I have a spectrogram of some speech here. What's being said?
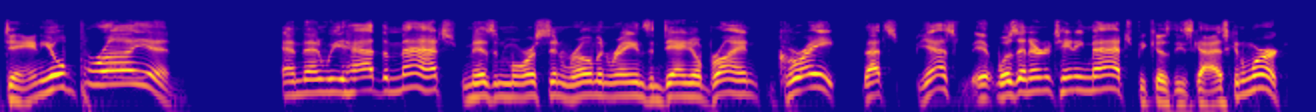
Daniel Bryan. And then we had the match Miz and Morrison, Roman Reigns, and Daniel Bryan. Great. That's, yes, it was an entertaining match because these guys can work.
